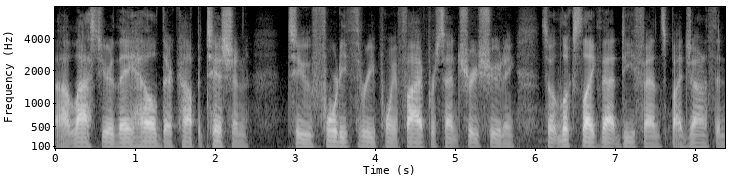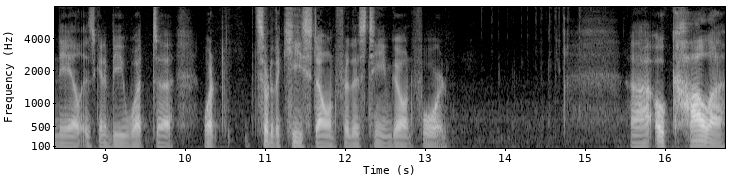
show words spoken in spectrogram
Uh, last year they held their competition to 43.5% true shooting. So it looks like that defense by Jonathan Neal is going to be what uh, what sort of the keystone for this team going forward. Uh, Ocala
